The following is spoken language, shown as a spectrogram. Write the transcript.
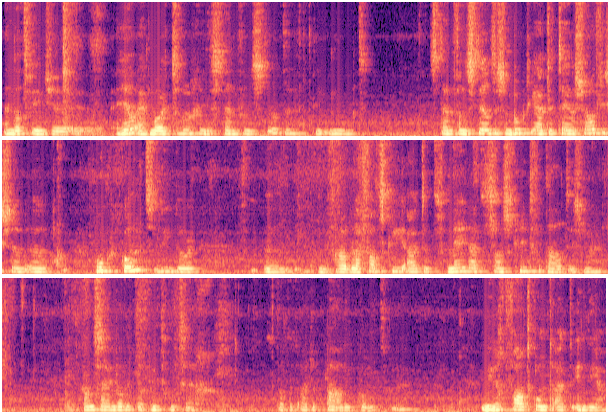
En dat vind je eh, heel erg mooi terug in de Stem van de Stilte die u noemt. Stem van de Stilte is een boek die uit de theosofische eh, hoek komt, die door mevrouw Blavatsky uit het, meen uit het Sanskriet vertaald is, maar het kan zijn dat ik dat niet goed zeg. Dat het uit het Pali komt. Maar in ieder geval, het komt uit India.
